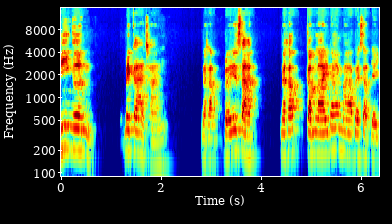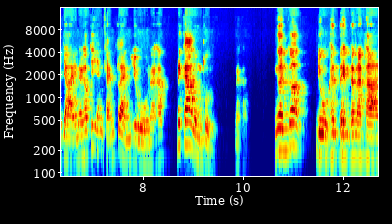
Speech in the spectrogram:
มีเงินไม่กล้าใช้นะครับ บริษัทนะครับกำไรได้มาบริษัทใหญ่ ๆ นะครับ ที่ยังแข็งแกร่งอยู่นะครับ ไม่กล้าลงทุน นะครับ เงินก็อยู่กันเต็มธนาคาร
